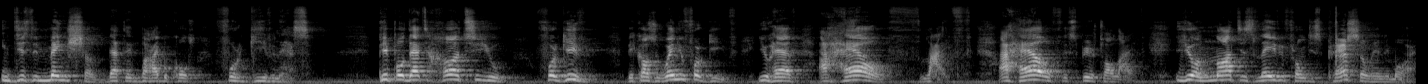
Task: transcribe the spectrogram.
in this dimension that the Bible calls forgiveness. People that hurt you, forgive. Because when you forgive, you have a health life, a healthy spiritual life. You're not a slave from this person anymore.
